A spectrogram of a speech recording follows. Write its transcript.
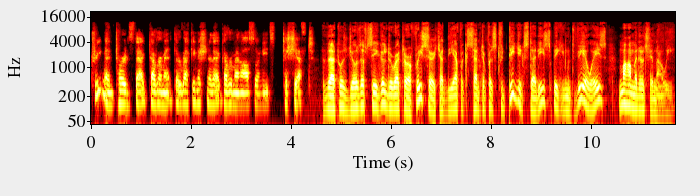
treatment towards that government, their recognition of that government also needs to shift. That was Joseph Siegle, Director of Research at the Africa Center for Strategic Studies, speaking with VOA's Mohammed El Shenawi.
